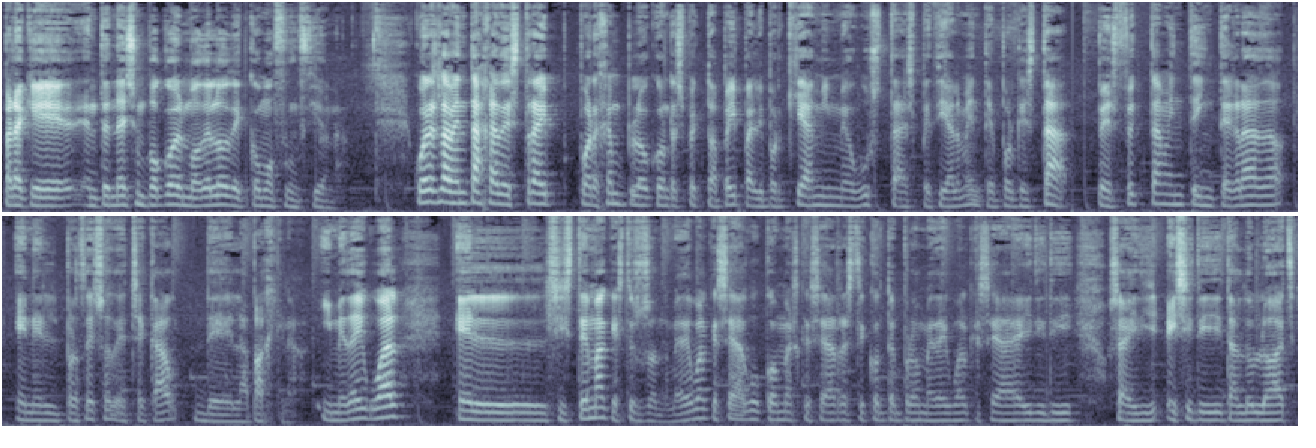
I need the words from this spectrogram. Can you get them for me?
para que entendáis un poco el modelo de cómo funciona. ¿Cuál es la ventaja de Stripe, por ejemplo, con respecto a PayPal y por qué a mí me gusta especialmente? Porque está perfectamente integrado en el proceso de checkout de la página. Y me da igual el sistema que estés usando. Me da igual que sea WooCommerce, que sea Restrict Content Pro, me da igual que sea ADD, o sea, ACT Digital Downloads,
